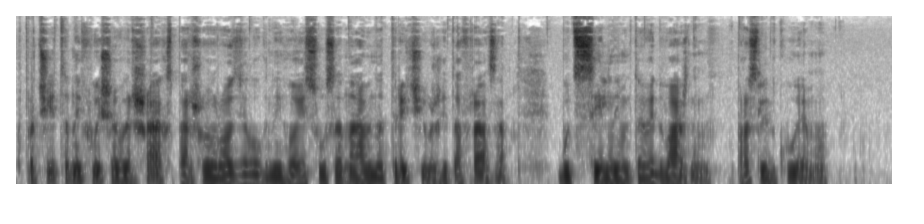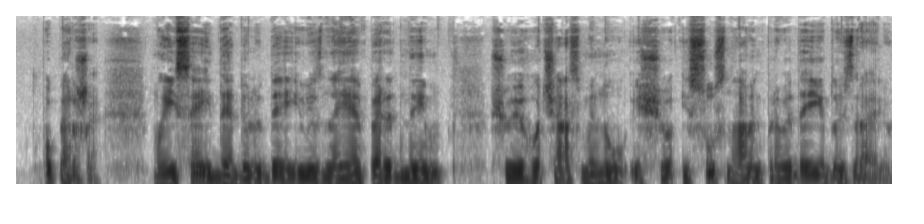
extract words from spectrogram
В прочитаних вище віршах з першого розділу книги Ісуса Навина тричі вжита фраза Будь сильним та відважним. Прослідкуємо. По-перше, Моїсей йде до людей і визнає перед ним, що його час минув і що Ісус Навин приведе їх до Ізраїлю.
